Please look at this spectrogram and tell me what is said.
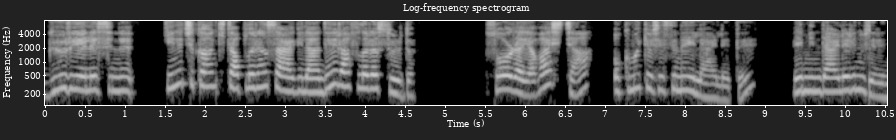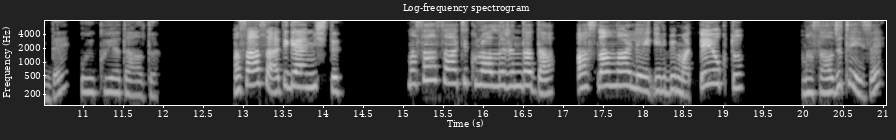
Gür yelesini yeni çıkan kitapların sergilendiği raflara sürdü. Sonra yavaşça okuma köşesine ilerledi ve minderlerin üzerinde uykuya daldı. Masal saati gelmişti. Masal saati kurallarında da aslanlarla ilgili bir madde yoktu. Masalcı teyze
